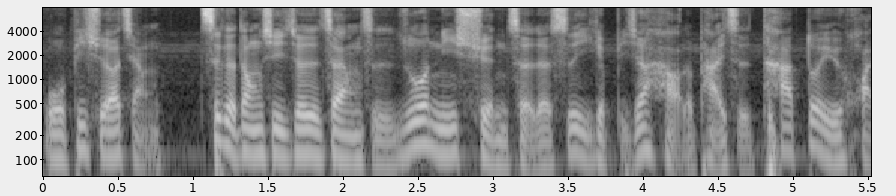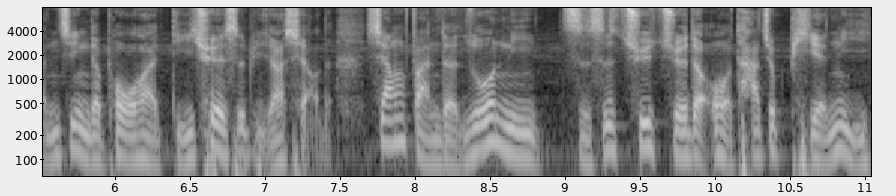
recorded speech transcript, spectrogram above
我必须要讲。这个东西就是这样子。如果你选择的是一个比较好的牌子，它对于环境的破坏的确是比较小的。相反的，如果你只是去觉得哦，它就便宜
